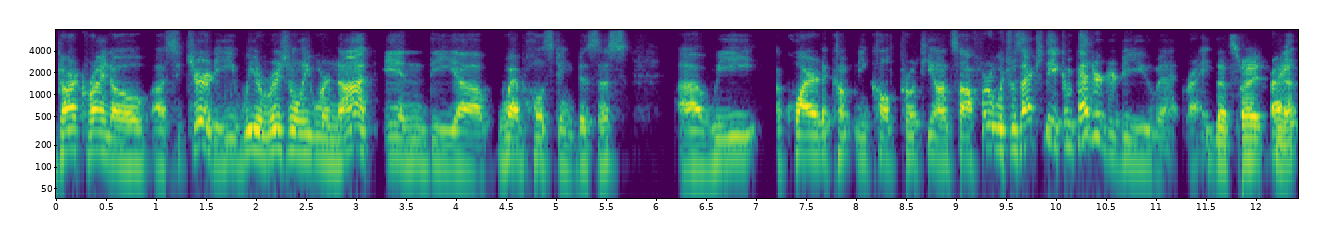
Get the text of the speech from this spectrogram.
dark rhino uh, security we originally were not in the uh, web hosting business. Uh, we acquired a company called proteon software which was actually a competitor to you matt right? That's right right?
